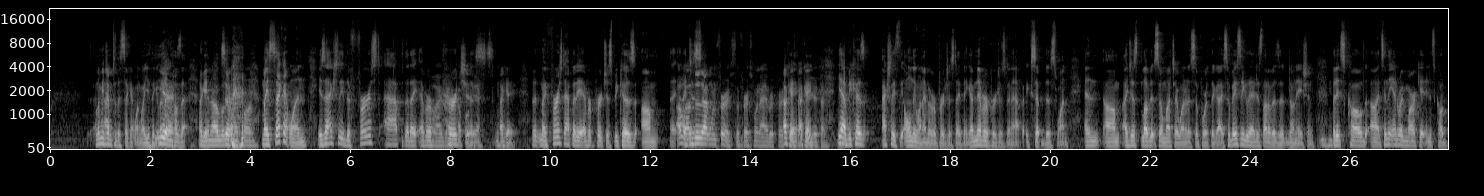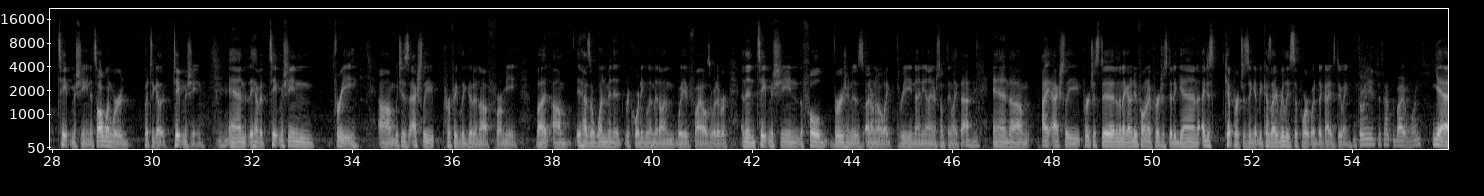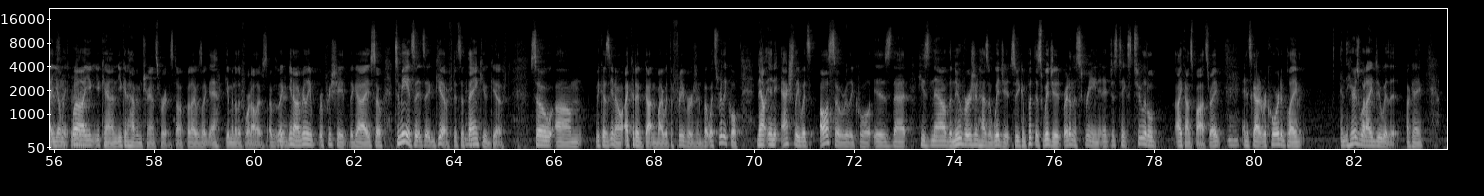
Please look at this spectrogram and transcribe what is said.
Let me jump to the second one while you think about Yeah. it. How's that? Okay. And I'll look so at my phone. my second one is actually the first app that I ever Oh, I a couple, yeah. purchased. Mhm. Okay. The- My first app that I ever purchased because um, I, oh, I I'll just, do that one first. The first one I ever purchased. Okay, okay. Yeah, because actually it's the only one I've ever purchased, I think. I've never purchased an app except this one. And um, I just loved it so much I wanted to support the guy. So basically I just thought of it as a donation. Mm-hmm. But it's called, uh, it's in the Android market and it's called TapeMachine. It's all one word put together, TapeMachine. Mm-hmm. And they have a TapeMachine free, um, which is actually perfectly good enough for me. But um, it has a one minute recording limit on WAV files or whatever. And then TapeMachine, the full version is, I don't know, like $3.99 or something like that. And um, I actually purchased it, and then I got a new phone. I purchased it again. I just kept purchasing it because I really support what the guy's doing. Don't you just have to buy it once? Yeah, you only well, you, you can you can have him transfer it and stuff. But I was like, eh, give him another four dollars. I was like, Yeah. you know, I really appreciate the guy. So to me, it's a, it's a gift. It's a Mm-hmm. thank you gift. So um, because you know I could have gotten by with the free version, but what's really cool now, in actually what's also really cool is that he's now the new version has a widget, so you can put this widget right on the screen, and it just takes two little icon spots, right? Mm-hmm. And it's got record and play. And here's what I do with it, okay?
